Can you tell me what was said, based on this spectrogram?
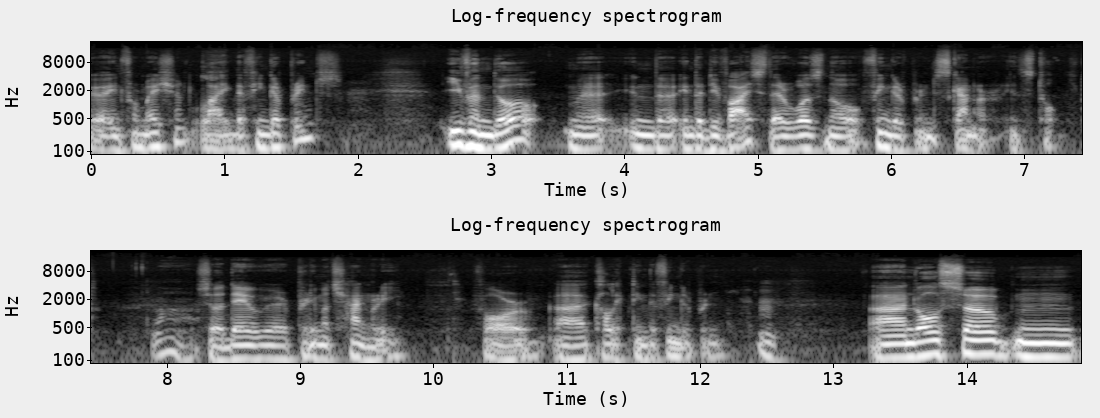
uh, information, like the fingerprints, even though uh, in the in the device there was no fingerprint scanner installed. Wow. So they were pretty much hungry for uh, collecting the fingerprint. Mm. And also, mm,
